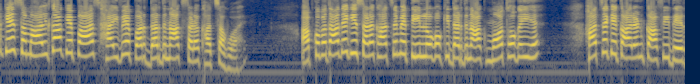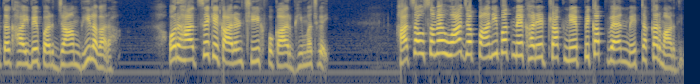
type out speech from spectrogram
के समालका के पास हाईवे पर दर्दनाक सड़क हादसा हुआ है। आपको बता दें कि सड़क हादसे में तीन लोगों की दर्दनाक मौत हो गई है। हादसे के कारण काफ़ी देर तक हाईवे पर जाम भी लगा रहा और हादसे के कारण चीख पुकार भी मच गई। हादसा उस समय हुआ जब पानीपत में खड़े ट्रक ने पिकअप वैन में टक्कर मार दी।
